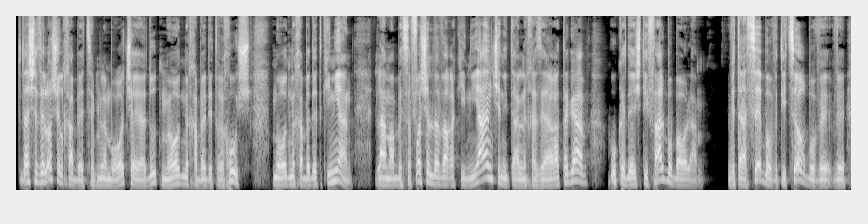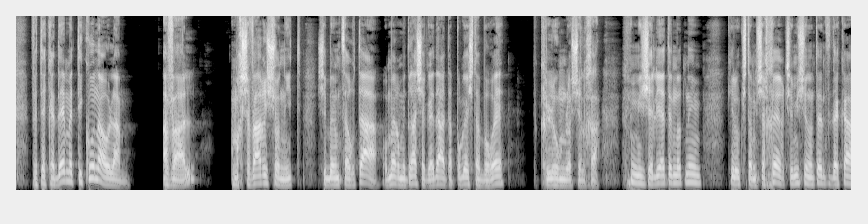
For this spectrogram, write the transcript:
אתה יודע שזה לא שלך בעצם, למרות שהיהדות מאוד מכבדת רכוש, מאוד מכבדת קניין. למה? בסופו של דבר הקניין שניתן לך זה הערת אגב, הוא כדי שתפעל בו בעולם, ותעשה בו ותיצור בו ו- ו- ותקדם את תיקון העולם. אבל, המחשבה הראשונית, שבאמצעותה, אומר מדרש אגדה, אתה פוגש את הבורא, כלום לא שלך. משלי אתם נותנים, כאילו כשאתה משחרר, כשמישהו נותן צדקה,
